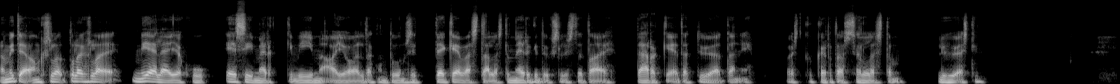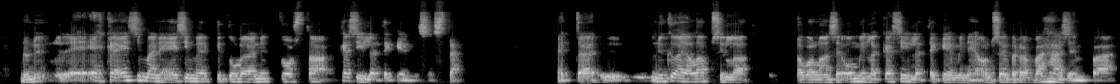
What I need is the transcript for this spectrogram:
No miten, onko sulla, tuleeko sulla mieleen joku esimerkki viime ajoilta, kun tunsit tekevästä tällaista merkityksellistä tai tärkeää työtä, niin Voisitko kertoa sellaista lyhyesti? No nyt, ehkä ensimmäinen esimerkki tulee nyt tuosta käsillä tekemisestä. Että nykyajan lapsilla tavallaan se omilla käsillä tekeminen on sen verran vähäisempää,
